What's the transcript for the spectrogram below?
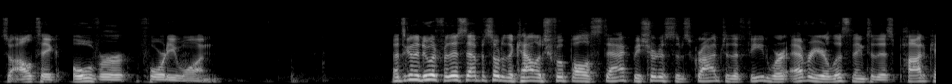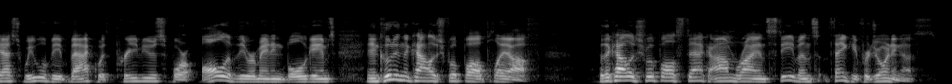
so I'll take over 41. That's going to do it for this episode of the College Football Stack. Be sure to subscribe to the feed wherever you're listening to this podcast. We will be back with previews for all of the remaining bowl games, including the College Football Playoff. For the College Football Stack, I'm Ryan Stevens. Thank you for joining us.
